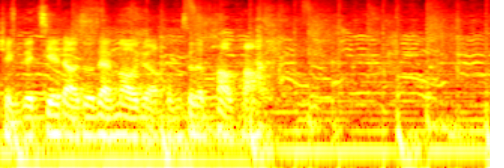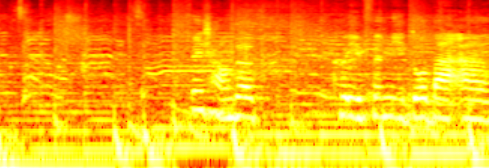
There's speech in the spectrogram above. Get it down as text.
整个街道都在冒着红色的泡泡，非常的可以分泌多巴胺。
